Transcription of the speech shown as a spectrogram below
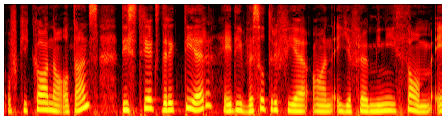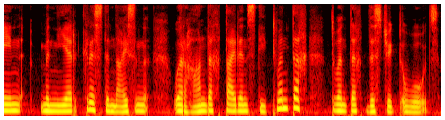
of Kikana althans, die streeksdirekteur het die wisseltrofee aan Juffrou Minnie Thom en meneer Christen Nysen oorhandig tydens die 2020 District Awards.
